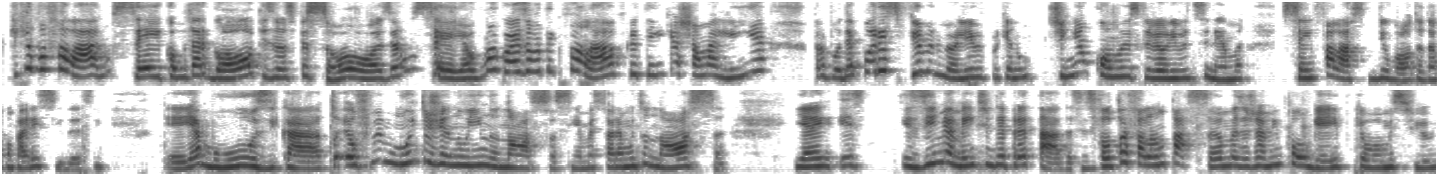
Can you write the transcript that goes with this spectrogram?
O que, que eu vou falar? Não sei, como dar golpes nas pessoas, eu não sei. Alguma coisa eu vou ter que falar, porque eu tenho que achar uma linha para poder pôr esse filme no meu livro, porque não tinha como eu escrever um livro de cinema sem falar de Walter da Comparecida, assim. E a música, é um filme muito genuíno, nossa, assim, é uma história muito nossa. E é eximiamente interpretada. Assim, você falou para falar um passando, mas eu já me empolguei, porque eu amo esse filme.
